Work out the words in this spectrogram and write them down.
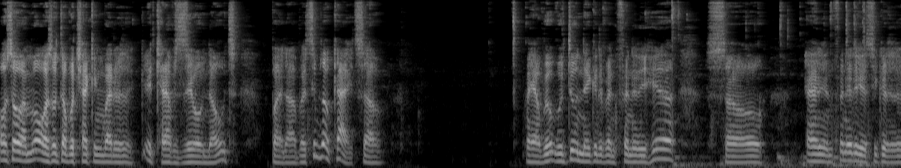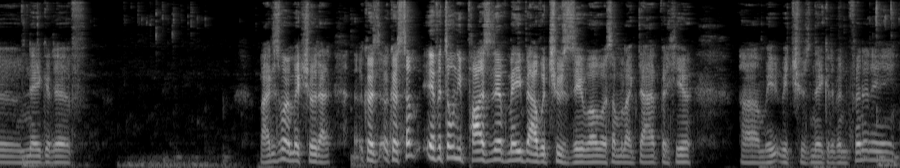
also I'm also double checking whether it can have zero nodes, but uh, but it seems okay. So yeah, we'll, we'll do negative infinity here. So and infinity is equal to negative. I just want to make sure that because because some if it's only positive, maybe I would choose zero or something like that. But here um, we, we choose negative infinity.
